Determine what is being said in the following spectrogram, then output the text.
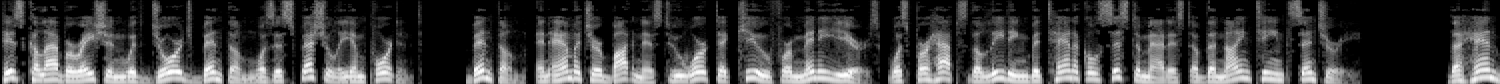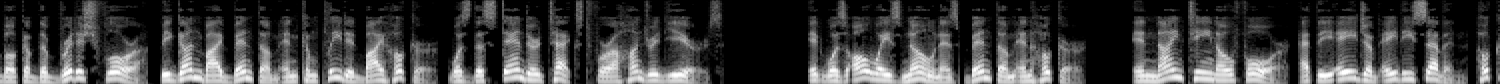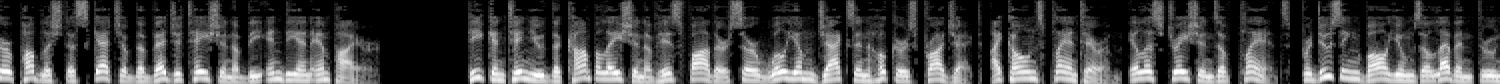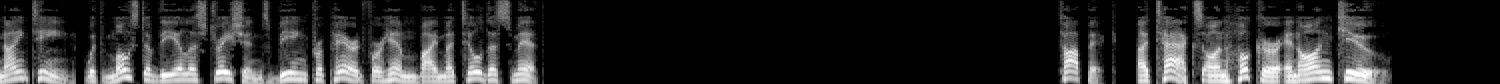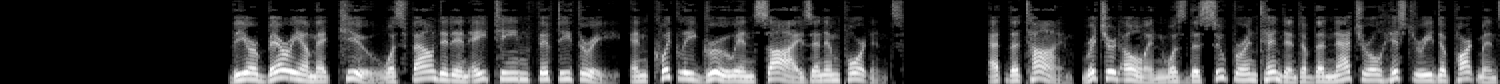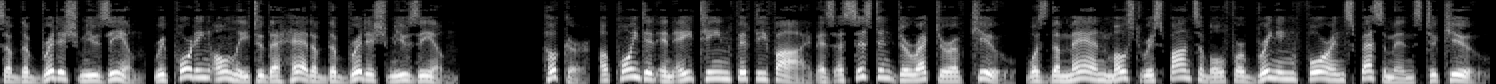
His collaboration with George Bentham was especially important. Bentham, an amateur botanist who worked at Kew for many years, was perhaps the leading botanical systematist of the 19th century. The Handbook of the British Flora, begun by Bentham and completed by Hooker, was the standard text for a hundred years. It was always known as Bentham and Hooker. In 1904, at the age of 87, Hooker published a sketch of the vegetation of the Indian Empire. He continued the compilation of his father Sir William Jackson Hooker's project, Icones Plantarum illustrations of plants, producing volumes 11 through 19, with most of the illustrations being prepared for him by Matilda Smith. Attacks on Hooker and on Kew The herbarium at Kew was founded in 1853, and quickly grew in size and importance. At the time, Richard Owen was the superintendent of the natural history departments of the British Museum, reporting only to the head of the British Museum. Hooker, appointed in 1855 as assistant director of Kew, was the man most responsible for bringing foreign specimens to Kew.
